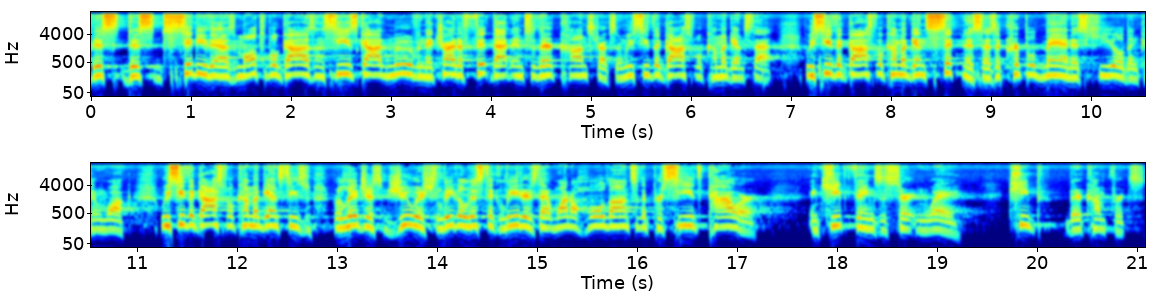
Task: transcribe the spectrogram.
this, this city that has multiple gods and sees God move, and they try to fit that into their constructs. And we see the gospel come against that. We see the gospel come against sickness as a crippled man is healed and can walk. We see the gospel come against these religious, Jewish, legalistic leaders that want to hold on to the perceived power and keep things a certain way, keep their comforts.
